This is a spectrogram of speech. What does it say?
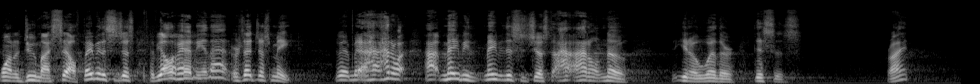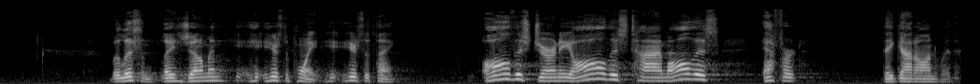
want to do myself. Maybe this is just. Have y'all ever had any of that, or is that just me? How do I, maybe, maybe this is just, I, I don't know, you know, whether this is, right? But listen, ladies and gentlemen, here's the point. Here's the thing. All this journey, all this time, all this effort, they got on with it.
